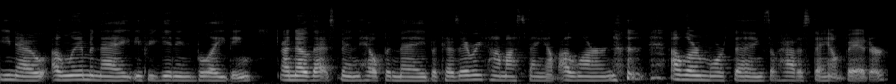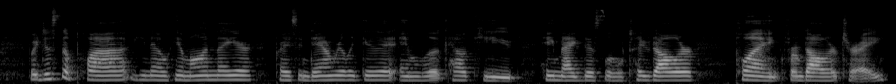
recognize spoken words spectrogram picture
you know, eliminate if you get any bleeding. I know that's been helping me because every time I stamp, I learn I learn more things of how to stamp better. But just apply, you know, him on there, pressing down really good, and look how cute he made this little $2 plank from Dollar Tree.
